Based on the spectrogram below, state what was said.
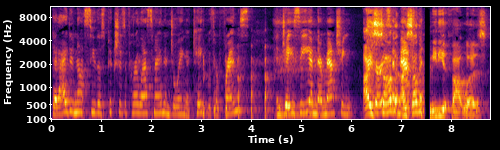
that I did not see those pictures of her last night enjoying a cake with her friends and Jay Z and their matching I saw the I saw the- immediate thought was,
